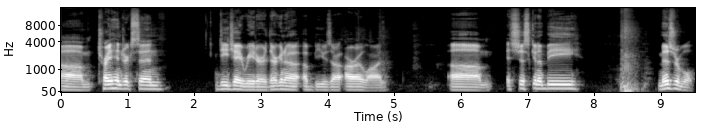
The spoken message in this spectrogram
Um, Trey Hendrickson, DJ Reader, they're going to abuse our, our O line. Um, it's just going to be miserable.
